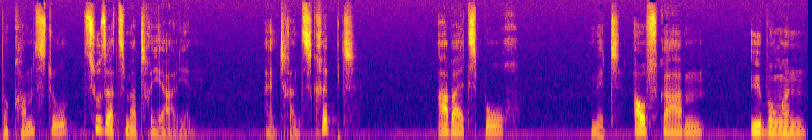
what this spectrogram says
bekommst du Zusatzmaterialien. Ein Transkript, Arbeitsbuch mit Aufgaben, Übungen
